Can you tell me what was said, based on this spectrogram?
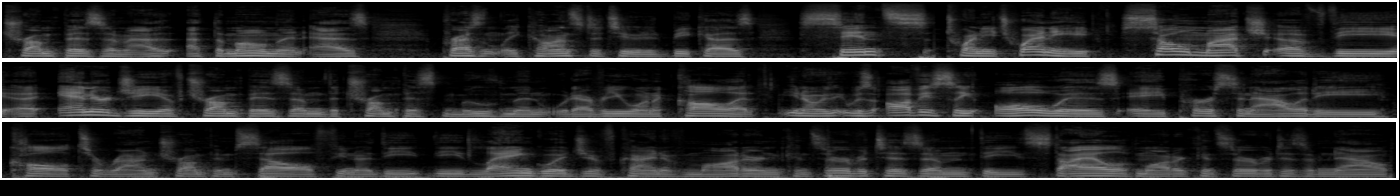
Trumpism at, at the moment as presently constituted because since 2020, so much of the uh, energy of Trumpism, the Trumpist movement, whatever you want to call it, you know, it was obviously always a personality call to around Trump himself. You know, the, the language of kind of modern conservatism, the style of modern conservatism now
